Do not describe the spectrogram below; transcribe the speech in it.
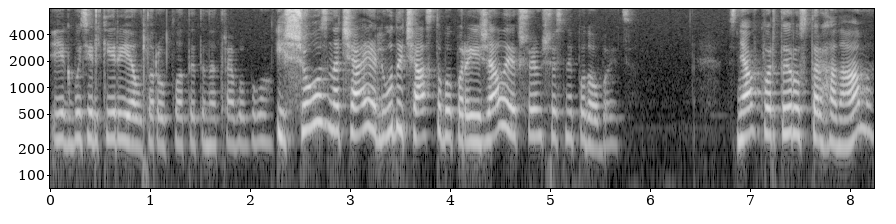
якби тільки ріелтору платити не треба було. І що означає, люди часто би переїжджали, якщо їм щось не подобається? Зняв квартиру з тарганами,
